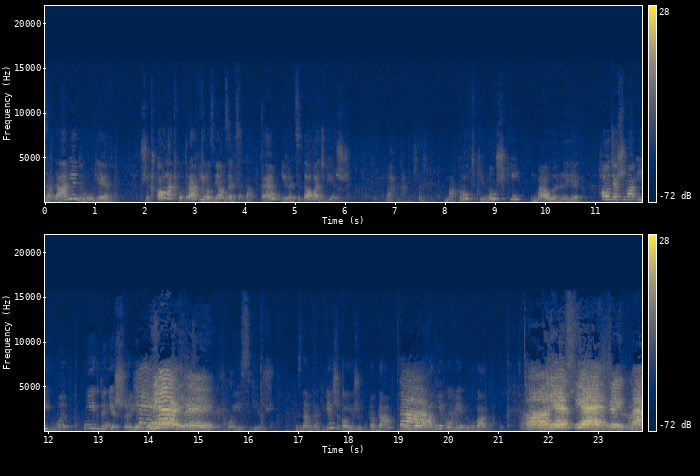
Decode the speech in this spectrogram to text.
Zadanie drugie. Przedszkolak potrafi rozwiązać zagadkę i recytować wiersz. Uwaga. Ma krótkie nóżki i mały ryjek, chociaż ma igły, nigdy nie szyje. Jerzyk! To jest jeży. Znamy taki wierszyk o prawda? Tak. Tego ładnie powiemy. Uwaga. To jest jeżyk, ma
